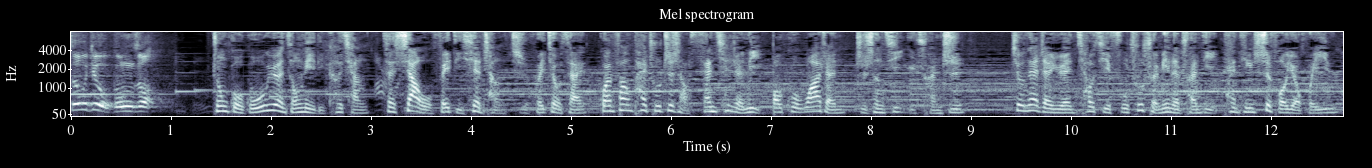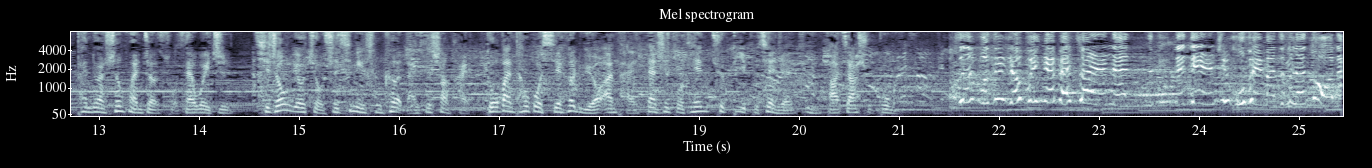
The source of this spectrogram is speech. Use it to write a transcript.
搜救工作。中国国务院总理李克强在下午飞抵现场指挥救灾，官方派出至少三千人力，包括蛙人、直升机与船只。救难人员敲击浮出水面的船底，探听是否有回音，判断生还者所在位置。其中有九十七名乘客来自上海，多半透过协和旅游安排，但是昨天却避不见人，引发家属不满。政府这时候不应该派专人来来带人去湖北吗？怎么能逃呢？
